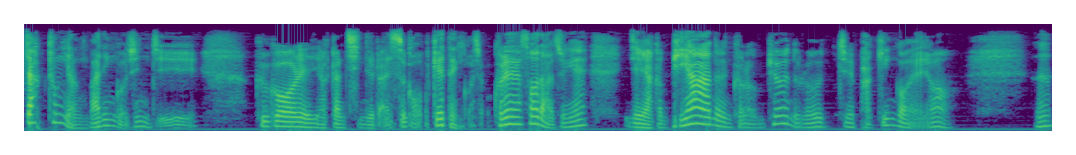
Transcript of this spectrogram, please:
짝퉁 양반인 것인지 그거를 약간 진위를 알 수가 없게 된 거죠. 그래서 나중에 이제 약간 비하하는 그런 표현으로 이제 바뀐 거예요. 응?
